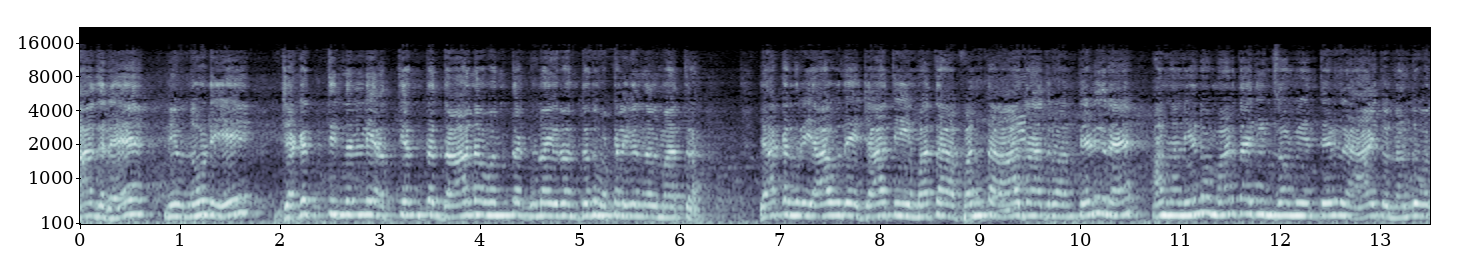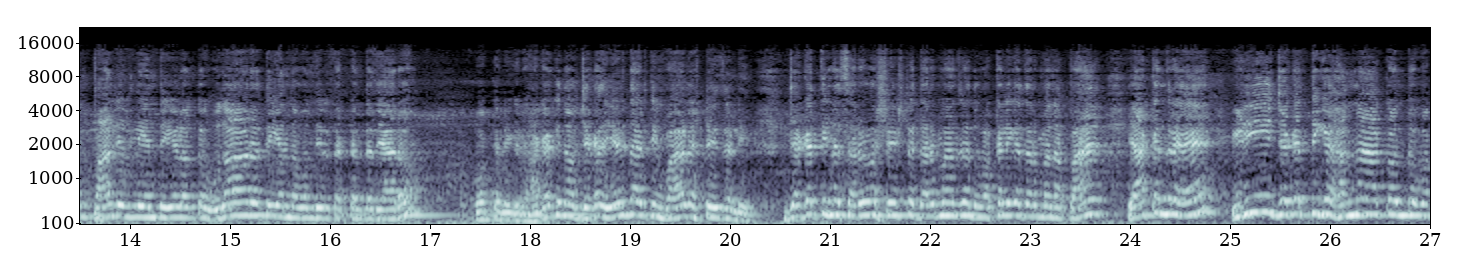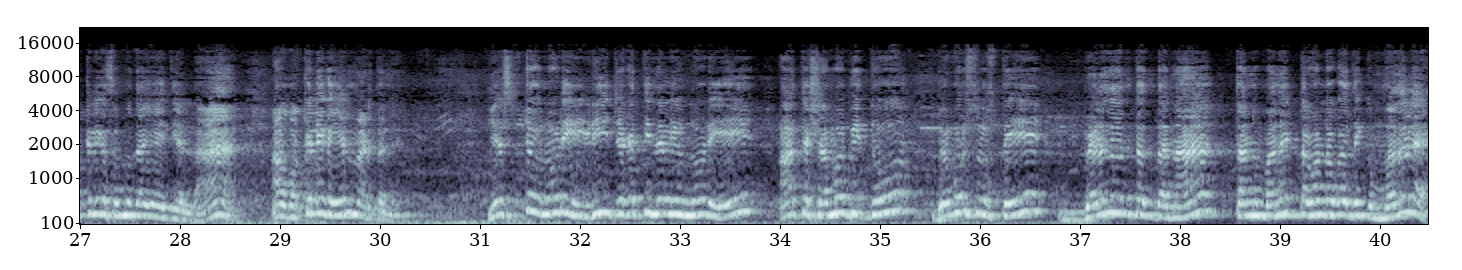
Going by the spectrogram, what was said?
ಆದರೆ ನೀವು ನೋಡಿ, ಜಗತ್ತಿನಲ್ಲಿ ಅತ್ಯಂತ ದಾನವಂತ ಗುಣ ಇರುವಂಥದ್ದು ಒಕ್ಕಲಿಗನಲ್ಲಿ ಮಾತ್ರ. ಯಾಕಂದ್ರೆ ಯಾವುದೇ ಜಾತಿ, ಮತ, ಪಂಥ ಆದ್ರಾದ್ರು ಅಂತ ಹೇಳಿದ್ರೆ ಆ ನಾನು ಏನೋ ಮಾಡ್ತಾ ಇದ್ದೀನಿ ಸ್ವಾಮಿ ಅಂತ ಹೇಳಿದ್ರೆ ಆಯ್ತು, ನಂದು ಒಂದು ಪಾಲಿರ್ಲಿ ಅಂತ ಹೇಳುವಂತ ಉದಾರತೆಯನ್ನು ಹೊಂದಿರತಕ್ಕಂಥದ್ದು ಯಾರು? ಒಕ್ಕಲಿಗರು. ಹಾಗಾಗಿ ನಾವು ಜಗ ಹೇಳ್ತಾ ಇರ್ತೀನಿ ಬಹಳಷ್ಟು ಇದರಲ್ಲಿ. ಜಗತ್ತಿನ ಸರ್ವಶ್ರೇಷ್ಠ ಧರ್ಮ ಅಂದ್ರೆ ಅದು ಒಕ್ಕಲಿಗ ಧರ್ಮನಪ್ಪ. ಯಾಕಂದ್ರೆ ಇಡೀ ಜಗತ್ತಿಗೆ ಅನ್ನ ಹಾಕುವಂತ ಒಕ್ಕಲಿಗ ಸಮುದಾಯ ಇದೆಯಲ್ಲ, ಆ ಒಕ್ಕಲಿಗ ಏನ್ ಮಾಡ್ತಾನೆ? ಎಷ್ಟು ನೋಡಿ, ಇಡೀ ಜಗತ್ತಿನಲ್ಲಿ ನೋಡಿ, ಆತ ಶ್ರಮ ಬಿದ್ದು ಬೆವರು ಸೃಷ್ಟಿ ಬೆಳೆದಂತದನ್ನ ತನ್ನ ಮನೆಗೆ ತಗೊಂಡೋಗೋದಕ್ಕೆ ಮೊದಲೇ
